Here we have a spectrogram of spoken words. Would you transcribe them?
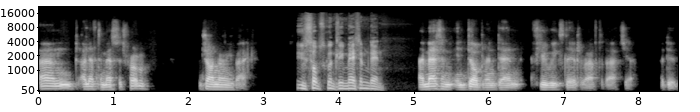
and I left a message for him. John rang me back. You subsequently met him then? I met him in Dublin then a few weeks later after that, yeah. I did.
